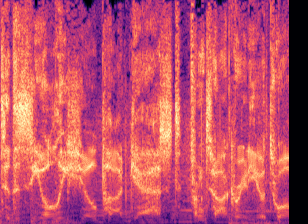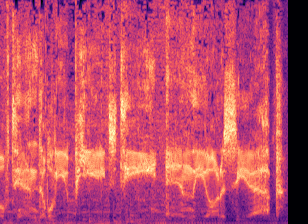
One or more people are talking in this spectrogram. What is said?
to the Zeoli Show podcast from Talk Radio 1210 WPHT and the Audacy app.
